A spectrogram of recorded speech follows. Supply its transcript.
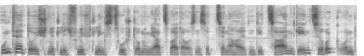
unterdurchschnittlich Flüchtlingszustrom im Jahr 2017 erhalten. Die Zahlen gehen zurück und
